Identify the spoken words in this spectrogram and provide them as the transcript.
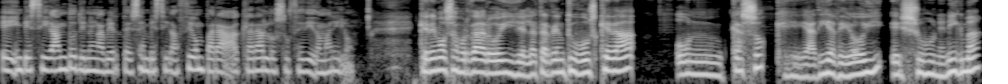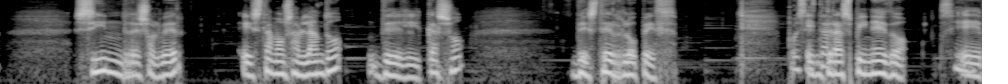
eh, investigando, tienen abierta esa investigación para aclarar lo sucedido, Marilo. Queremos abordar hoy en la tarde en tu búsqueda un caso que a día de hoy es un enigma sin resolver. Estamos hablando del caso de Esther López. Pues en Traspinedo. Eh,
